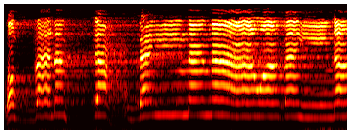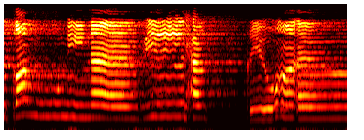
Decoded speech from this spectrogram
ربنا افتح بيننا وبين قومنا بالحق وأنت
